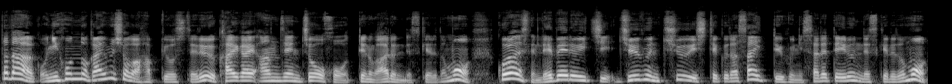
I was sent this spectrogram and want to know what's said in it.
ただ、日本の外務省が発表している海外安全情報っていうのがあるんですけれども、これはですね、レベル1、十分注意してくださいっていうふうにされているんですけれども、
